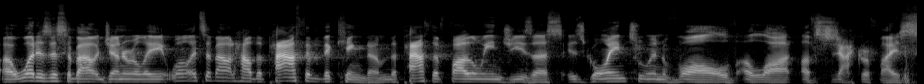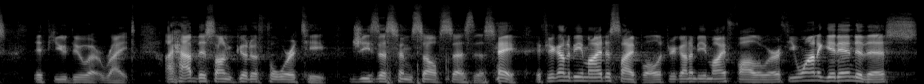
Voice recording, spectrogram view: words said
uh, what is this about generally? Well, it's about how the path of the kingdom, the path of following Jesus, is going to involve a lot of sacrifice if you do it right. I have this on good authority. Jesus himself says this Hey, if you're going to be my disciple, if you're going to be my follower, if you want to get into this,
